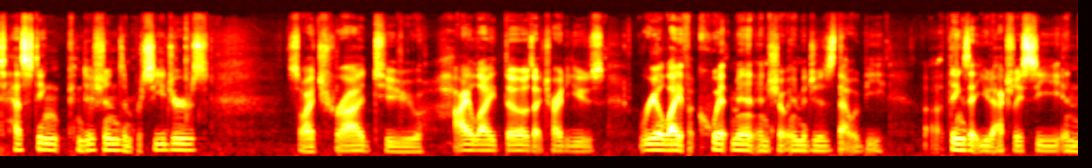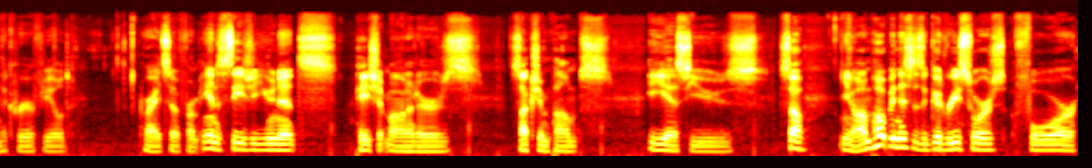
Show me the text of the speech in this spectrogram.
testing conditions and procedures. So I tried to highlight those. I tried to use real life equipment and show images that would be uh, things that you'd actually see in the career field. Right, so from anesthesia units, patient monitors, suction pumps, ESUs. So, you know, I'm hoping this is a good resource for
